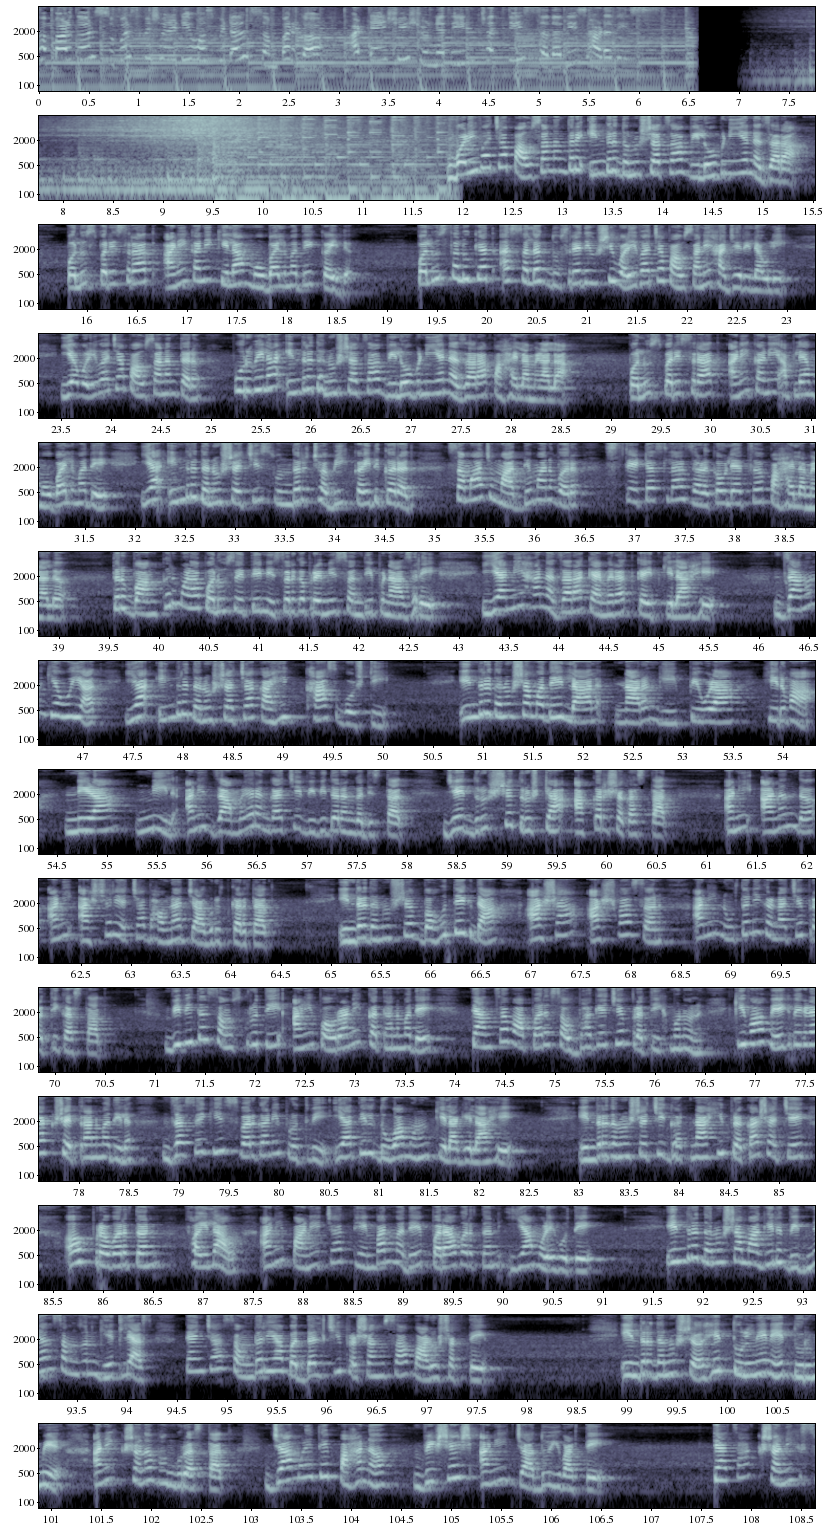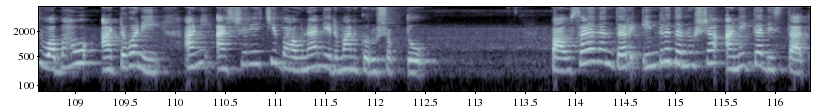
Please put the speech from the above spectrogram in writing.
Khambalkar super speciality hospital संपर्क अठ्ठ्याऐंशी शून्य तीन छत्तीस सदतीस अडतीस. वळिवाच्या पावसानंतर इंद्रधनुष्याचा विलोभनीय नजारा पलूस परिसरात अनेकांनी केला मोबाईलमध्ये कैद. पलूस तालुक्यात आज सलग दुसऱ्या दिवशी वळिवाच्या पावसाने हजेरी लावली. या वळिवाच्या पावसानंतर पूर्वेला इंद्रधनुष्याचा विलोभनीय नजारा पाहायला मिळाला. पलूस परिसरात अनेकांनी आपल्या मोबाईलमध्ये या इंद्रधनुष्याची सुंदर छबी कैद करत समाज माध्यमांवर स्टेटसला झळकवल्याचं पाहायला मिळालं. तर वांकरमळा पलूस येथे निसर्गप्रेमी संदीप नाझरे यांनी हा नजारा कॅमेऱ्यात कैद केला आहे. जाणून घेऊयात या इंद्रधनुष्याच्या काही खास गोष्टी. इंद्रधनुष्यामध्ये लाल नारंगी पिवळा हिरवा निळा नील आणि जांभळ्या रंगाचे विविध रंग दिसतात जे दृश्यदृष्ट्या आकर्षक असतात आणि आनंद आणि आश्चर्याच्या भावना जागृत करतात. इंद्रधनुष्य बहुतेकदा आशा आश्वासन आणि नूतनीकरणाचे प्रतीक असतात. विविध संस्कृती आणि पौराणिक कथांमध्ये त्यांचा वापर सौभाग्याचे प्रतीक म्हणून किंवा वेगवेगळ्या क्षेत्रांमधील जसे की स्वर्ग आणि पृथ्वी यातील दुवा म्हणून केला गेला आहे. इंद्रधनुष्याची घटना ही प्रकाशाचे अप्रवर्तन फैलाव आणि पाण्याच्या थेंबांमध्ये परावर्तन यामुळे होते. इंद्रधनुष्यामागील विज्ञान समजून घेतल्यास त्यांच्या सौंदर्याबद्दलची प्रशंसा वाढू शकते. इंद्रधनुष्य हे तुलनेने दुर्मिळ आणि क्षणभंगूर असतात ज्यामुळे ते पाहणं विशेष आणि जादूई वाटते. त्याचा क्षणिक स्वभाव आठवणी आणि आश्चर्याची भावना निर्माण करू शकतो. पावसाळ्यानंतर इंद्रधनुष्य अनेकदा दिसतात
